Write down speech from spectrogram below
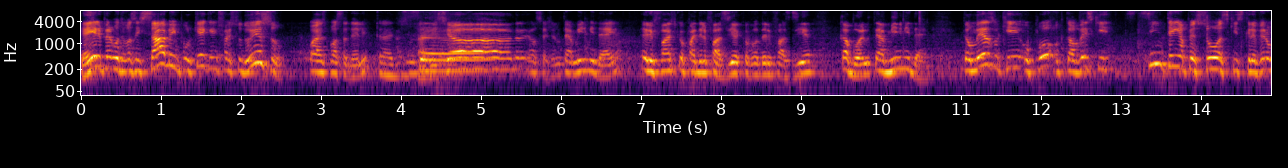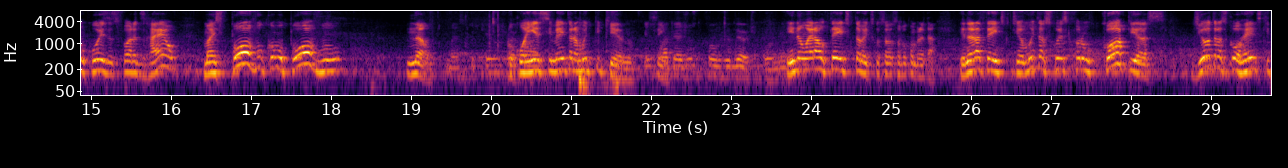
E aí ele pergunta: vocês sabem por que, que a gente faz tudo isso? Qual é a resposta dele? Tradição. Tradição. Ou seja, não tem a mínima ideia. Ele faz o que o pai dele fazia, o que o avô dele fazia. Acabou, ele não tem a mínima ideia. Então, mesmo que o povo, talvez que sim tenha pessoas que escreveram coisas fora de Israel, mas povo como povo, não. O conhecimento era muito pequeno. Sim. é tipo, não- E não era autêntico também, discussão, só vou completar. E não era autêntico, tinha muitas coisas que foram cópias de outras correntes que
